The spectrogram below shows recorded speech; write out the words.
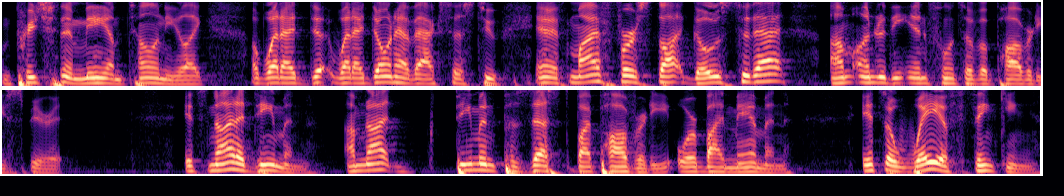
I'm preaching to me, I'm telling you, like uh, what I, do, what I don't have access to. And if my first thought goes to that, I'm under the influence of a poverty spirit. It's not a demon. I'm not demon possessed by poverty or by mammon. It's a way of thinking.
